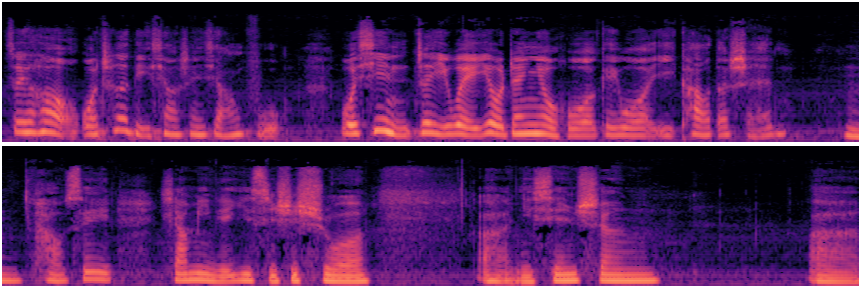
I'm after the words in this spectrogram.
最后，我彻底向神降服。我信这一位又真又活、给我依靠的神。嗯，好。所以小米你的意思是说，啊、你先生，啊、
